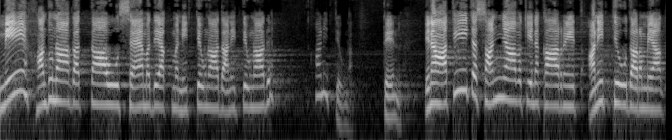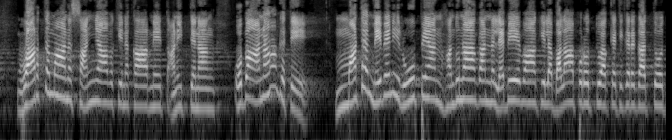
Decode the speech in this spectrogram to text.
මේ හඳුනාගත්තා වූ සෑම දෙයක්ම නිත්‍ය වුණාද අනිත්‍ය වුණාද අනිත්‍ය වුණා. තෙන්. එන අතීත සංඥාව කියන කාරණයත් අනිත්‍ය වූ ධර්මයක් වර්තමාන සංඥාව කියන කාරණයත් අනිත්‍යනං ඔබ අනාගතයේ මට මෙවැනි රූපයන් හඳුනාගන්න ලැබේවා කියලා බලාපොරොත්තුවක් ඇතිකර ගත්තොත්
